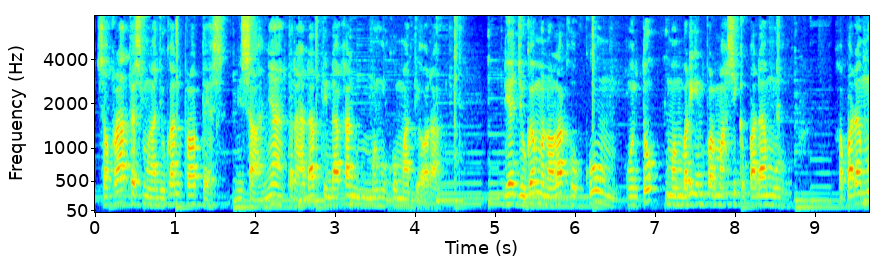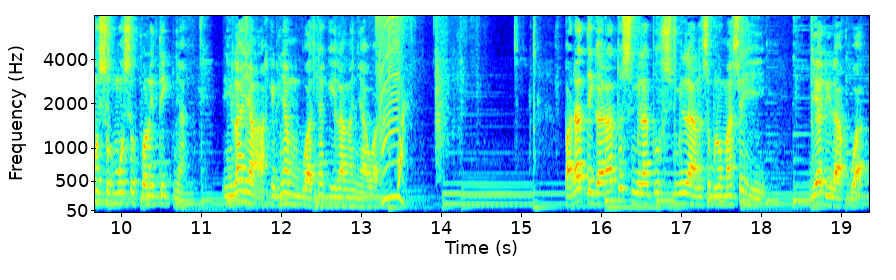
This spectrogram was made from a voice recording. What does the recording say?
Socrates mengajukan protes, misalnya terhadap tindakan menghukum mati orang. Dia juga menolak hukum untuk memberi informasi kepadamu, kepada musuh-musuh politiknya. Inilah yang akhirnya membuatnya kehilangan nyawa. Pada 399 sebelum Masehi, dia didakwa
